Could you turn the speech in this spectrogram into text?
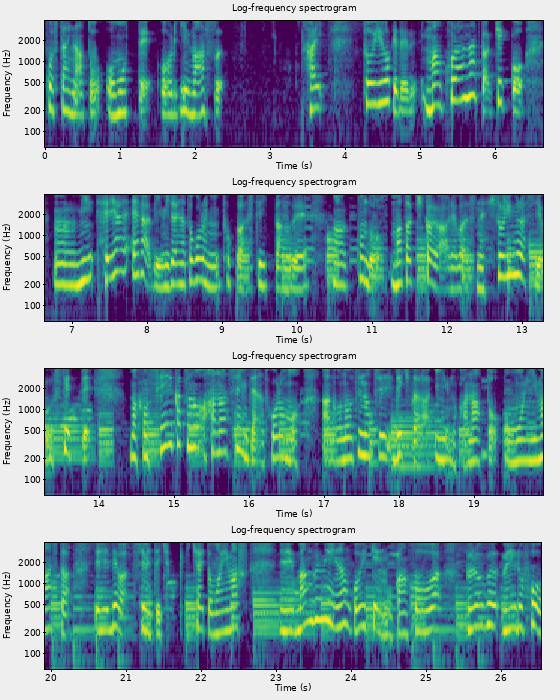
越したいなと思っております。はい。というわけで、まあこれはなんか結構、うん、部屋選びみたいなところに特化していったので、まあ今度また機会があればですね、一人暮らしをしてって、まあ、この生活の話みたいなところも、あの、後々できたらいいのかなと思いました。えー、では、締めていきたいと思います。えー、番組へのご意見、ご感想は、ブログ、メールフォー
